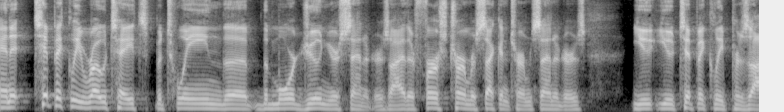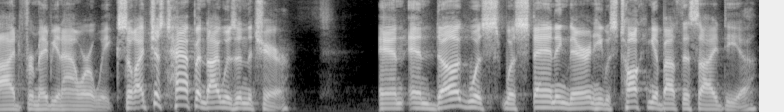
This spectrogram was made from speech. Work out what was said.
and it typically rotates between the the more junior senators, either first term or second term senators. You you typically preside for maybe an hour a week. So it just happened I was in the chair, and and Doug was was standing there and he was talking about this idea.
